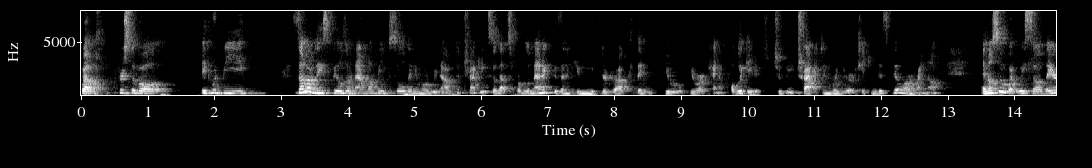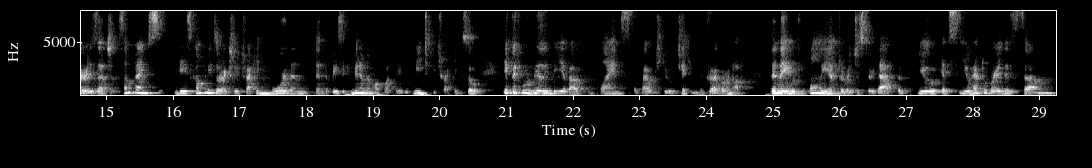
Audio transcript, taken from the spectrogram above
well, first of all, it would be some of these pills are now not being sold anymore without the tracking, so that's problematic because then if you need the drug, then you you are kind of obligated to be tracked in when you're taking this pill or why not. And also what we saw there is that sometimes these companies are actually tracking more than, than the basic minimum of what they would need to be tracking. So if it would really be about compliance about you taking the drug or not, then they would only have to register that. But you it's you have to wear this um,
